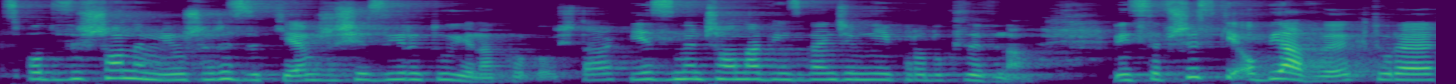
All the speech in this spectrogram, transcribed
z podwyższonym już ryzykiem, że się zirytuje na kogoś. Tak? Jest zmęczona, więc będzie mniej produktywna. Więc te wszystkie objawy, które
